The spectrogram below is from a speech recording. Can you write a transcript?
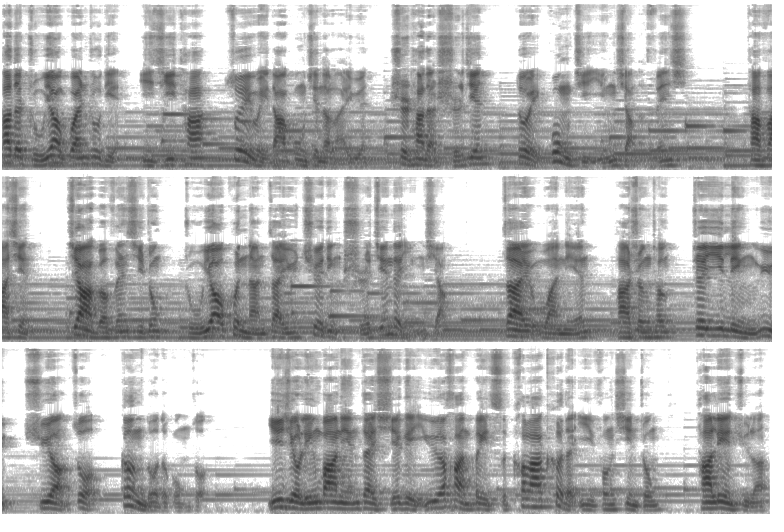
他的主要关注点以及他最伟大贡献的来源是他的时间对供给影响的分析。他发现，价格分析中主要困难在于确定时间的影响。在晚年，他声称这一领域需要做更多的工作。一九零八年，在写给约翰·贝茨·克拉克的一封信中，他列举了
